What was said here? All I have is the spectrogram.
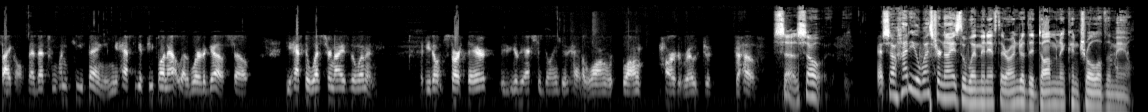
cycle. That that's one key thing, and you have to give people an outlet where to go. So you have to westernize the women. If you don't start there, you're actually going to have a long, long, hard road to, to hoe. So, so, so, how do you westernize the women if they're under the dominant control of the male?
